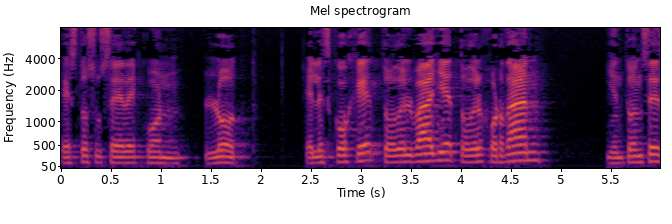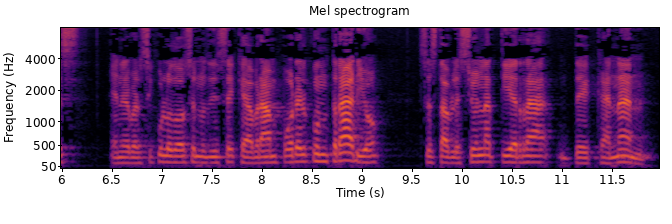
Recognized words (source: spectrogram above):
Esto sucede con Lot. Él escoge todo el valle, todo el Jordán, y entonces en el versículo 12 nos dice que Abraham, por el contrario, se estableció en la tierra de Canaán.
